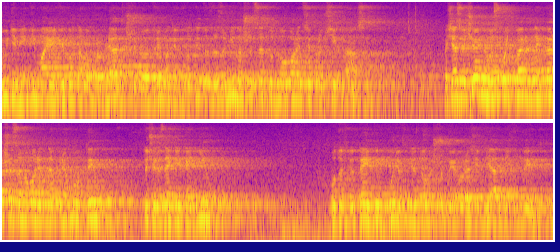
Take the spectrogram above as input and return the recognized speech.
людям, які мають його там обробляти, щоб отримати плоди, то зрозуміло, що це тут говориться про всіх нас. Хоча, звичайно, Господь найперше заговорить напряму тим, хто через декілька днів будуть людей підбурювати для того, щоб його розіп'яти і вбити.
